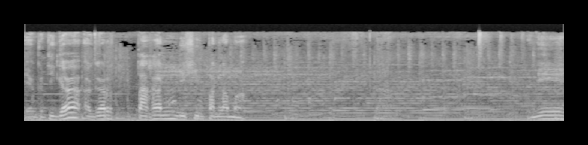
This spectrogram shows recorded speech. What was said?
Yang ketiga agar tahan disimpan lama. Ini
